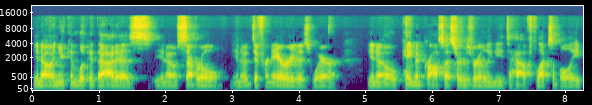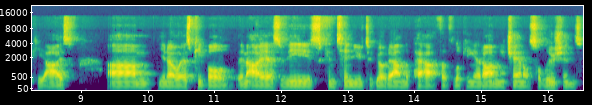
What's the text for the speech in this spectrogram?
you know, and you can look at that as, you know, several, you know, different areas where, you know, payment processors really need to have flexible APIs. Um, you know, as people in ISVs continue to go down the path of looking at omni-channel solutions,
